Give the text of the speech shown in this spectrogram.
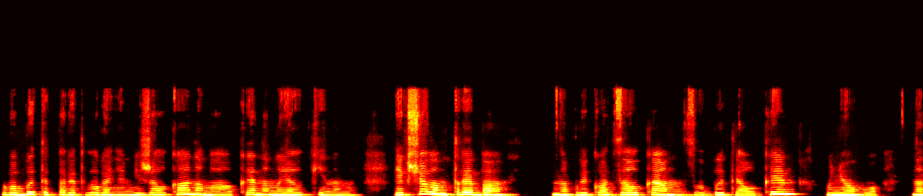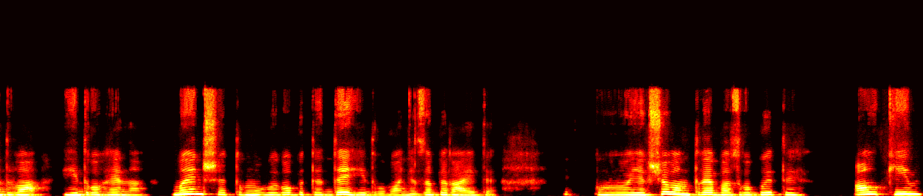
робити перетворення між алканами, алкенами і алкінами. Якщо вам треба, наприклад, з алкан зробити алкен, у нього на два гідрогена менше, тому ви робите дегідрування, забираєте. Якщо вам треба зробити алкін,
